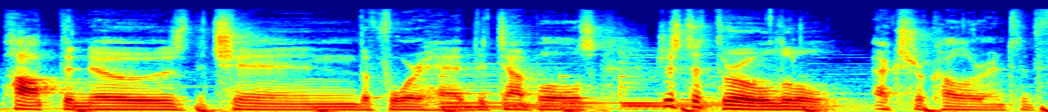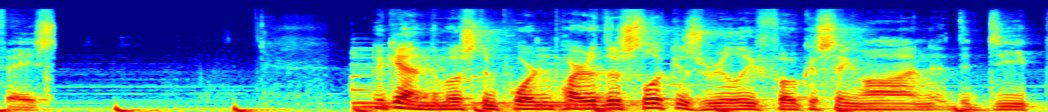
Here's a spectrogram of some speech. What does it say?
pop the nose, the chin, the forehead, the temples, just to throw a little extra color into the face. Again, the most important part of this look is really focusing on the deep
